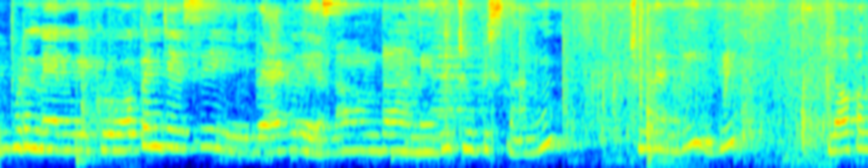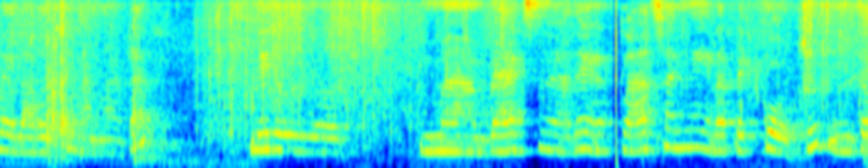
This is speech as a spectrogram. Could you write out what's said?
ఇప్పుడు నేను మీకు ఓపెన్ చేసి బ్యాగ్ ఎలా ఉందా అనేది చూపిస్తాను. చూడండి ఇది లోపల ఇలా వచ్చిందన్నమాట. మీరు మా బ్యాగ్స్ అదే క్లాత్స్ అన్నీ ఇలా పెట్టుకోవచ్చు దీంతో.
